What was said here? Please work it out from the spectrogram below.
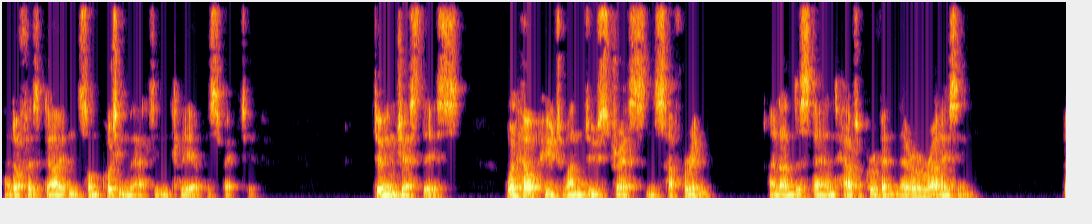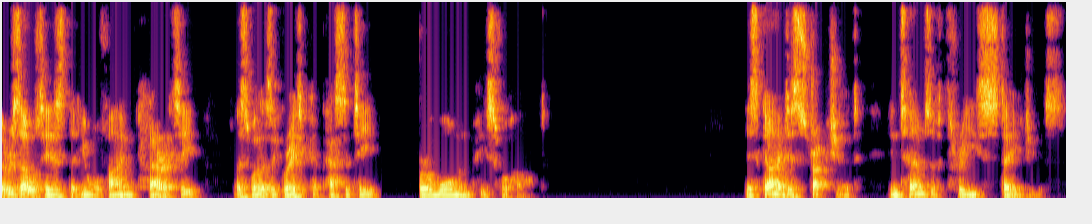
and offers guidance on putting that in clear perspective. Doing just this will help you to undo stress and suffering and understand how to prevent their arising. The result is that you will find clarity as well as a greater capacity for a warm and peaceful heart. This guide is structured in terms of three stages.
